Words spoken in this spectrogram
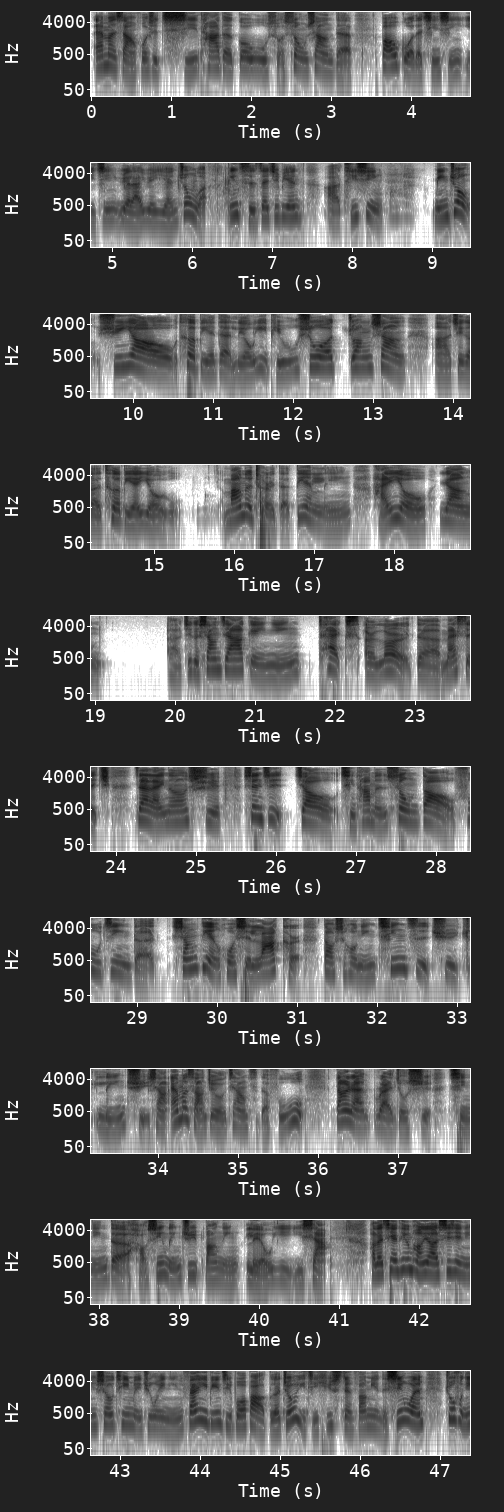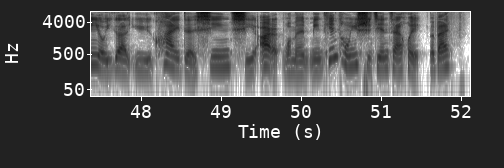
Amazon 或是其他的购物所送上的包裹的情形已经越来越严重了，因此在这边啊、提醒民众需要特别的留意，比如说装上啊、这个特别有 monitor 的电铃，还有让呃这个商家给您。Text alert 的 message，再来呢是甚至叫请他们送到附近的商店或是 locker，到时候您亲自去领取。像 Amazon 就有这样子的服务，当然不然就是请您的好心邻居帮您留意一下。好的，亲爱的听众朋友，谢谢您收听美军为您翻译编辑播报德州以及 Houston 方面的新闻，祝福您有一个愉快的星期二。我们明天同一时间再会，拜拜。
